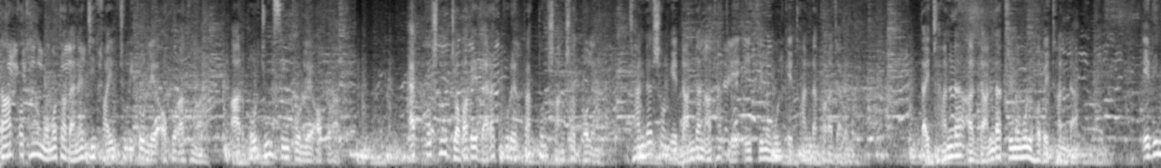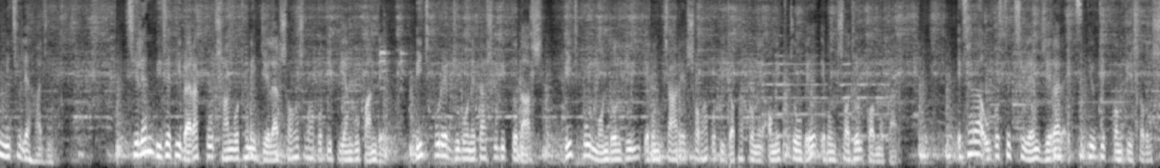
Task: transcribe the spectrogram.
তার কথা মমতা ব্যানার্জি ফাইল চুরি করলে অপরাধ নয় আর অর্জুন সিং করলে অপরাধ। এক প্রশ্নের জবাবে ব্যারাকপুরের প্রাক্তন সাংসদ বলেন, ঝান্ডার সঙ্গে ডান্ডা না থাকলে এই তৃণমূলকে ঠান্ডা করা যাবে না। তাই ঝান্ডা আর ডান্ডা তৃণমূল হবে ঠান্ডা। এদিন মিছিলে হাজির। ছিলেন বিজেপি ব্যারাকপুর সাংগঠনিক জেলার সহসভাপতি প্রিয়াঙ্গু পাণ্ডে, বীজপুরের যুবনেতা সুদীপ্ত দাস, বীজপুর মণ্ডল দুই এবং চারের সভাপতি যথাক্রমে অমিত চৌবে এবং সজল কর্মকার। এছাড়া উপস্থিত ছিলেন জেলার এক্সিকিউটিভ কমিটির সদস্য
